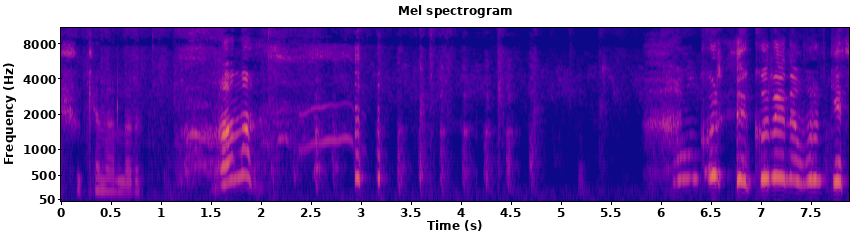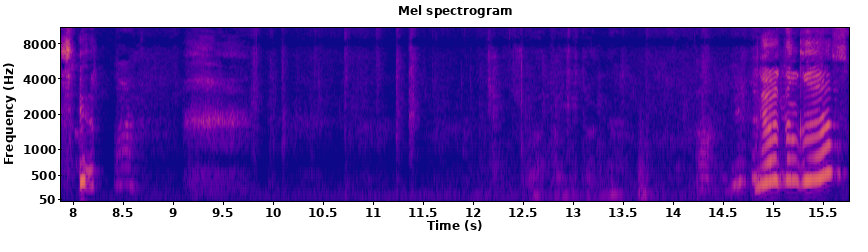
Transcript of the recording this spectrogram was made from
Şu kenarları. Ana. Kure, kurene vurup geçiyor. Gördün kız?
